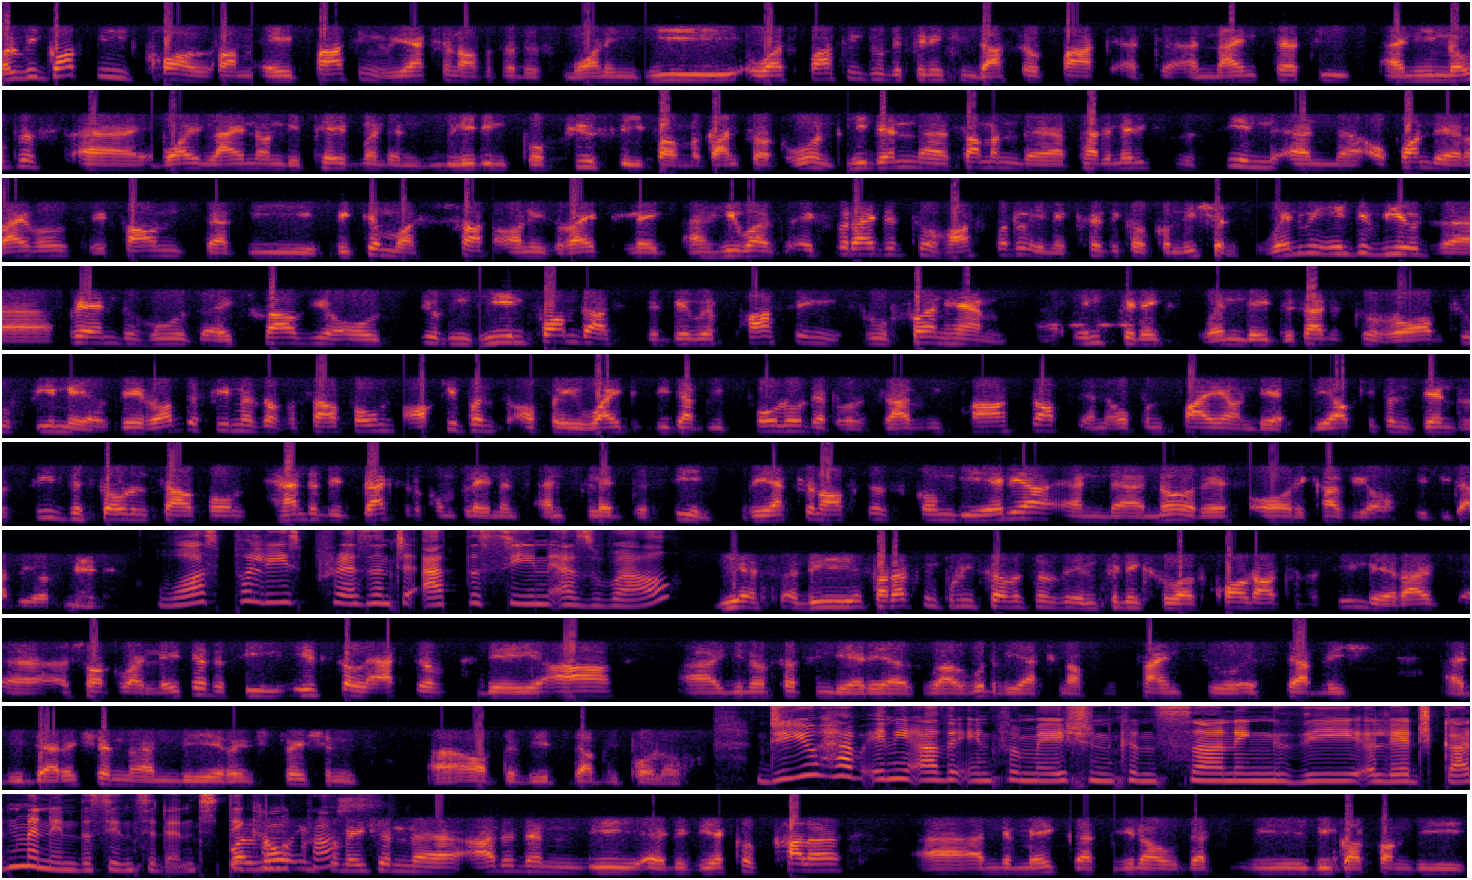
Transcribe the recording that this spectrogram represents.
Well, we got the call from a passing reaction officer this morning. He was passing through the Phoenix Industrial Park at uh, 9.30 and he noticed a boy lying on the pavement and bleeding profusely from a gunshot wound. He then uh, summoned the paramedics to the scene and uh, upon their arrival, they found that the victim was shot on his right leg. Uh, he was expedited to hospital in a critical condition. When we interviewed a friend who is a 12-year-old student, he informed us that they were passing through Fernham in Phoenix when they decided to rob two females. They robbed the females of a cell phone. Occupants of a white VW Polo that was driving past stopped and opened fire on them. The occupants then received the stolen cell phone, handed it back to the complainant, and fled the scene. Reaction officers combed the area and uh, no arrest or recovery of the VW was made. Was police present at the scene as well? Yes, the South African Police Services in Phoenix was called out to the scene. They arrived uh, a short while later. The scene is still active. They are uh, you know, searching the area as well with the reaction officers, trying to establish uh, the direction and the registration uh, of the VW Polo. Do you have any other information concerning the alleged gunman in this incident? well, no across? information uh, other than the uh, the vehicle color uh, and the make that you know that we, we got from the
